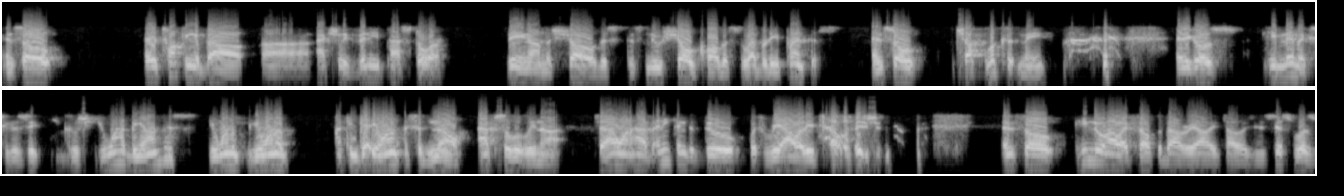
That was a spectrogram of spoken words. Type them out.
and so they were talking about uh, actually Vinnie Pastore being on the show. This this new show called The Celebrity Apprentice. And so Chuck looks at me, and he goes, he mimics. He goes, he goes, you want to be on this? You want to you want to I can get you on? I said, no, absolutely not. I said, I don't want to have anything to do with reality television. and so he knew how I felt about reality television. It just was,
